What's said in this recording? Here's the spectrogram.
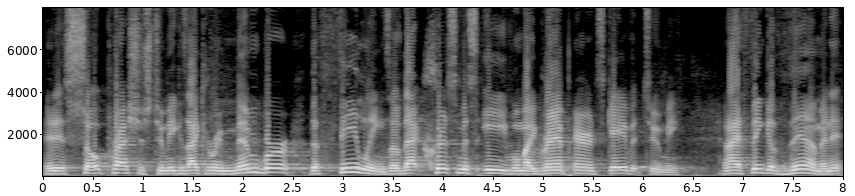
It is so precious to me because I can remember the feelings of that Christmas Eve when my grandparents gave it to me. And I think of them, and it,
